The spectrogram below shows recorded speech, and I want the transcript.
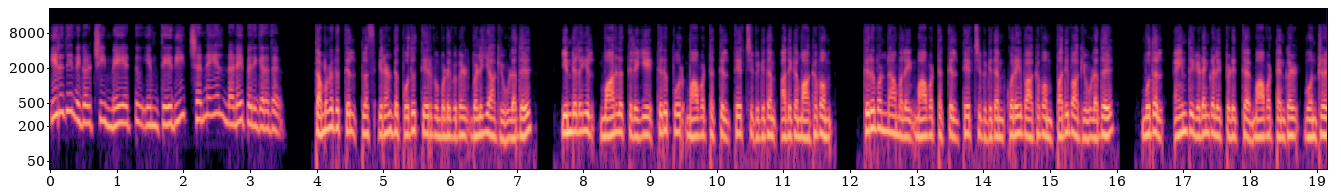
இறுதி நிகழ்ச்சி மே எட்டு இம் தேதி சென்னையில் நடைபெறுகிறது. தமிழகத்தில் பிளஸ் இரண்டு பொதுத் தேர்வு முடிவுகள் வெளியாகியுள்ளது. இந்நிலையில் மாநிலத்திலேயே திருப்பூர் மாவட்டத்தில் தேர்ச்சி விகிதம் அதிகமாகவும் திருவண்ணாமலை மாவட்டத்தில் தேர்ச்சி விகிதம் குறைவாகவும் பதிவாகியுள்ளது. முதல் ஐந்து இடங்களை பிடித்த மாவட்டங்கள் ஒன்று.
